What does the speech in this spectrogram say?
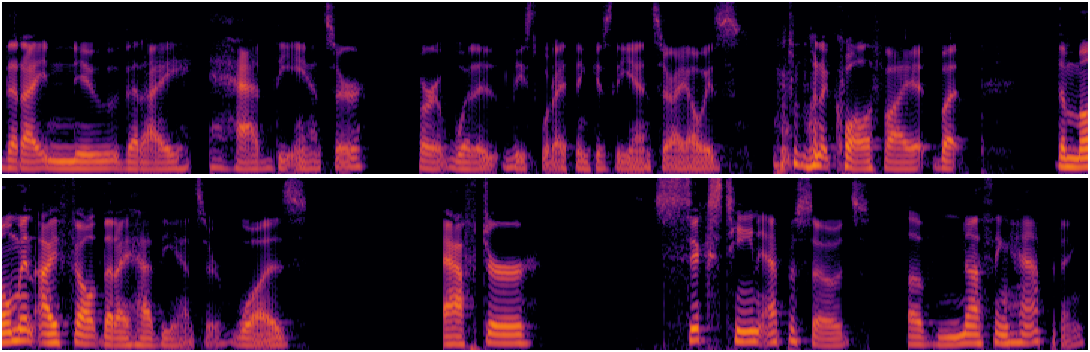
that I knew that I had the answer, or what at least what I think is the answer. I always want to qualify it, but the moment I felt that I had the answer was after 16 episodes of nothing happening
